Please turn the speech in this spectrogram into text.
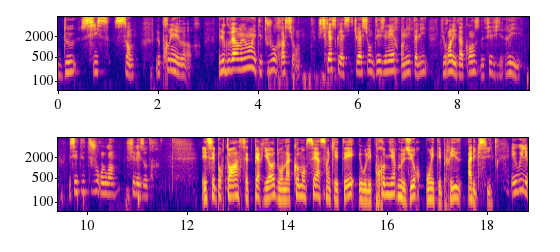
2, 6, 100. Le premier mort. Mais le gouvernement était toujours rassurant, jusqu'à ce que la situation dégénère en Italie durant les vacances de février. Mais c'était toujours loin, chez les autres. Et c'est pourtant à cette période où on a commencé à s'inquiéter et où les premières mesures ont été prises, Alexis. Et oui,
